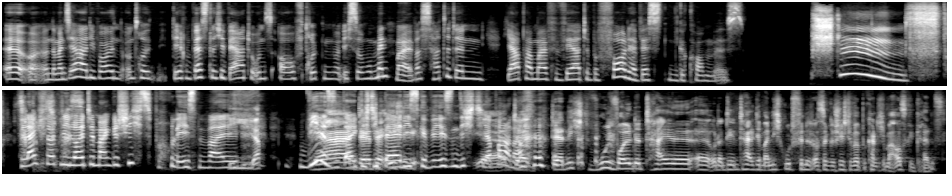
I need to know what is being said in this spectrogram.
Äh, und dann meinte sie, ja, die wollen unsere, deren westliche Werte uns aufdrücken. Und ich so, Moment mal, was hatte denn Japan mal für Werte, bevor der Westen gekommen ist? Sag vielleicht sollten die. Leute mal ein Geschichtsbuch lesen, weil Ja, wir Ja, sind eigentlich der- die der Baddies eklige- gewesen, nicht die Ja, Japaner. Der, der nicht wohlwollende Teil äh, oder den Teil, den man nicht gut findet aus der Geschichte, wird bekanntlich immer ausgegrenzt.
